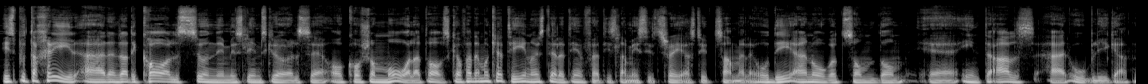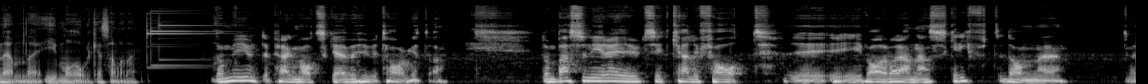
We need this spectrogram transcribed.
Hizb ut-Tahrir är en radikal sunnimuslimsk rörelse och har som mål att avskaffa demokratin och istället införa ett islamistiskt sharia-styrt samhälle. Och det är något som de eh, inte alls är oblyga att nämna i många olika sammanhang. De är ju inte pragmatiska överhuvudtaget. Va? De basunerar ut sitt kalifat eh, i var och varannan skrift de eh,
